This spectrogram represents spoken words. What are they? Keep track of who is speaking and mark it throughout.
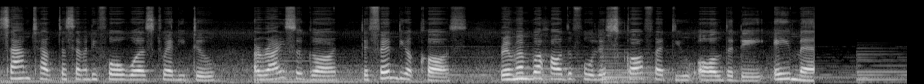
Speaker 1: Psalm chapter 74 verse 22 Arise, O God, defend your cause. Remember how the foolish scoff at you all the day. Amen.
